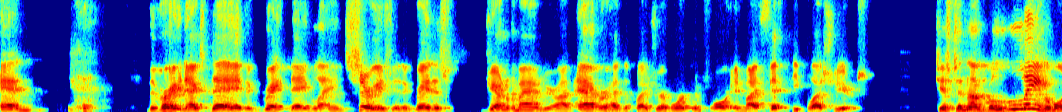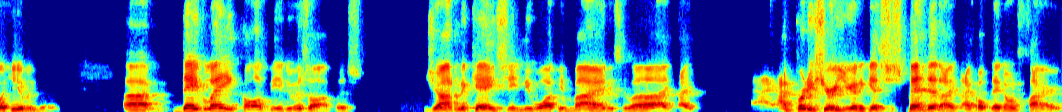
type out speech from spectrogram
And the very next day, the great Dave Lane, seriously, the greatest general manager I've ever had the pleasure of working for in my 50 plus years. Just an unbelievable human being. Um, Dave Lane calls me into his office. John McCaa sees me walking by and he said, Well, I, I I'm pretty sure you're going to get suspended. I, I, hope they don't fire you.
